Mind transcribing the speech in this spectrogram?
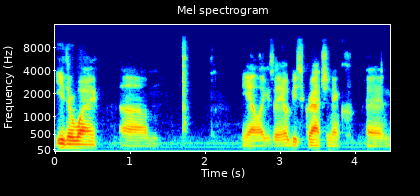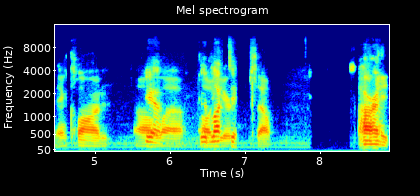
either way, um, yeah, like I say, he'll be scratching and and, and clawing all, Yeah. uh, Good all luck year. to- So, all right,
